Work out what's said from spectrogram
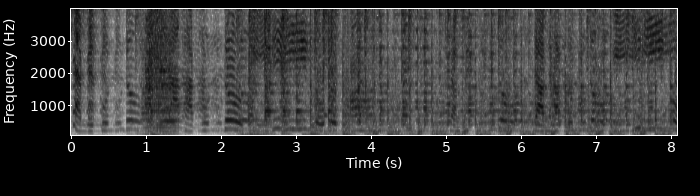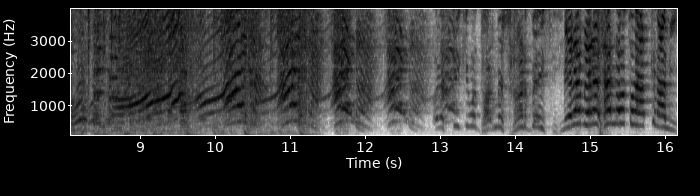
শ্যামকুণ্ড রাধা কুণ্ড গিরি গোবর্ধন। শ্যামকুণ্ড রাধা কুণ্ড গিরি ওরে তুই কি আমার ধর্মের ষাঁড় পেয়েছি মেরা মেরা ফেলল তোর আজকের আমি।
